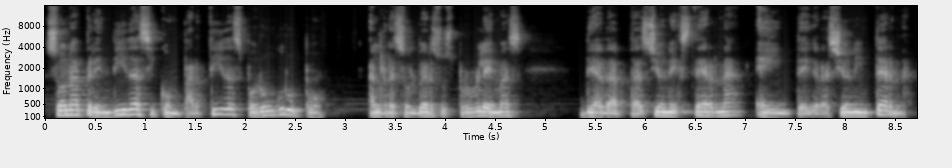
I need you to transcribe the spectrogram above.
son aprendidas y compartidas por un grupo al resolver sus problemas de adaptación externa e integración interna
